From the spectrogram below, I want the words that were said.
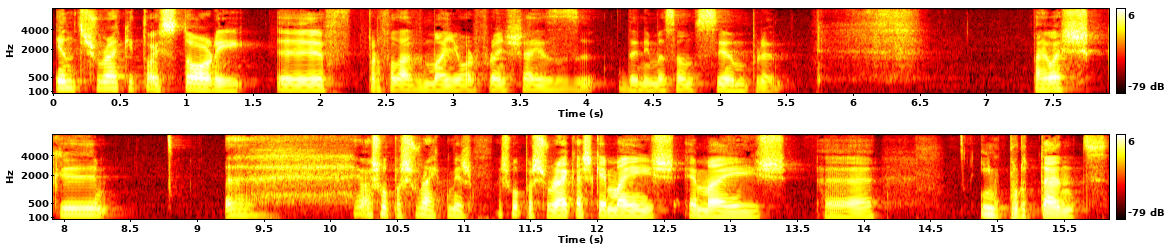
Entre Shrek e Toy Story, uh, para falar de maior franchise de animação de sempre, pá, eu acho que. Uh, eu acho que vou para Shrek mesmo. Acho que vou para Shrek, acho que é mais, é mais importante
